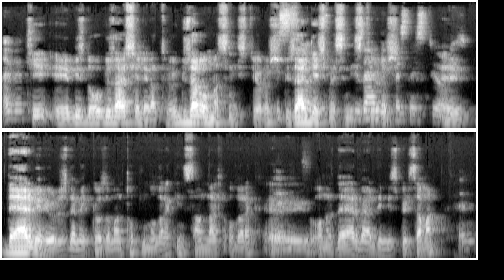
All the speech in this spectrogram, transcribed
Evet. Ki e, biz de o güzel şeyleri atıyoruz. Güzel olmasını istiyoruz. İstiyoruz. Güzel geçmesini güzel istiyoruz. Güzel geçmesini istiyoruz. E, değer veriyoruz demek ki o zaman toplum olarak, insanlar olarak e, evet. ona değer verdiğimiz bir zaman. Evet.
